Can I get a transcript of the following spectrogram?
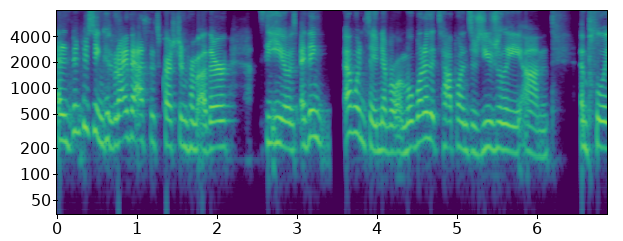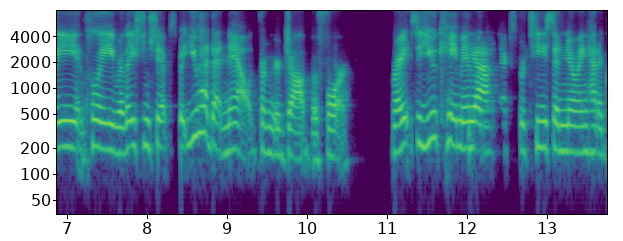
And it's interesting because when I've asked this question from other CEOs, I think I wouldn't say number one, but one of the top ones is usually um, employee employee relationships. But you had that nailed from your job before, right? So you came in yeah. with expertise and knowing how to g-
